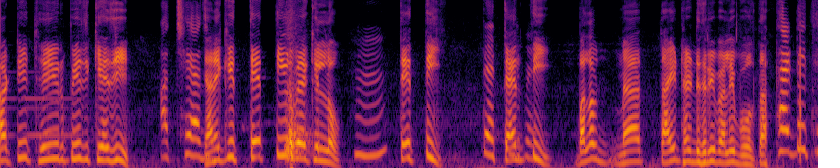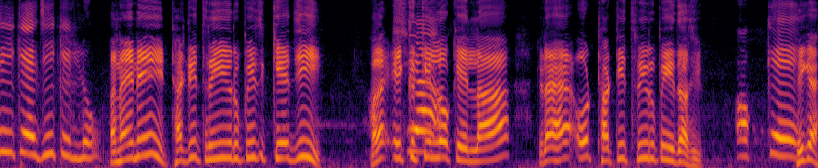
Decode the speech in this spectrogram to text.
33 ਰੁਪਏ ਕੇਜੀ। ਅੱਛਾ ਜੀ। ਯਾਨੀ ਕਿ 33 ਰੁਪਏ ਕਿਲੋ। ਹੂੰ। 33 33 ਮਤਲਬ ਮੈਂ ਤਾਂ ਹੀ 33 ਪਹਿਲੇ ਬੋਲਤਾ। 33 kg ਕਿਲੋ। ਅ, ਨਹੀਂ ਨਹੀਂ 33 ਰੁਪਏ ਕੇਜੀ। ਮਤਲਬ 1 ਅੱਛਾ। ਕਿਲੋ ਕੇਲਾ ਜਿਹੜਾ ਹੈ ਉਹ 33 ਰੁਪਏ ਦਾ ਸੀ। ਓਕੇ। ਠੀਕ ਹੈ।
